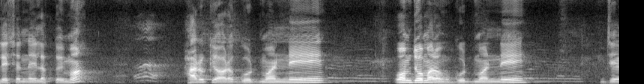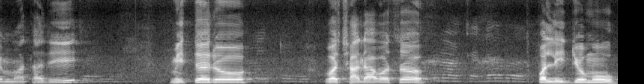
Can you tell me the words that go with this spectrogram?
લે ચેન્નઈ લખતો એમાં સારું કે ઓર ગુડ મોર્નિંગ ઓમ જો મારો. ગુડ મોર્નિંગ જય માતાજી. મિત્રો વરસાદ આવે છે પલ્લી જો હું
